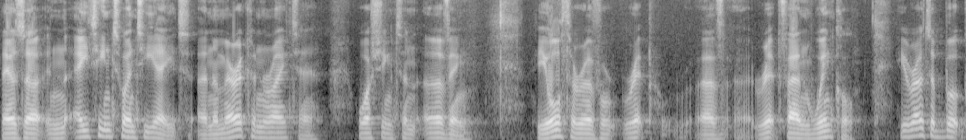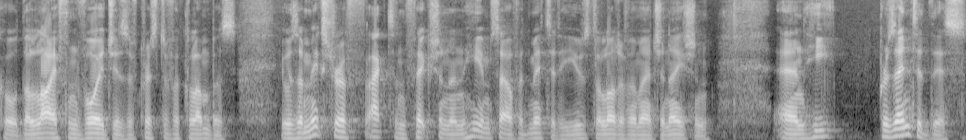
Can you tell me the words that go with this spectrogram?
There was a, in 1828 an American writer, Washington Irving, the author of Rip, of uh, Rip Van Winkle. He wrote a book called The Life and Voyages of Christopher Columbus. It was a mixture of fact and fiction, and he himself admitted he used a lot of imagination. And he presented this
